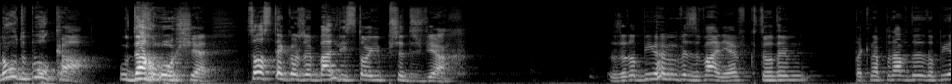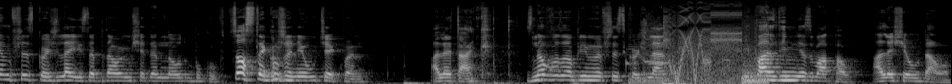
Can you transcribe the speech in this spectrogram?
notebooka! Udało się! Co z tego, że Baldi stoi przy drzwiach? Zrobiłem wyzwanie, w którym tak naprawdę robiłem wszystko źle i zebrałem 7 notebooków. Co z tego, że nie uciekłem? Ale tak, znowu robimy wszystko źle i Baldi mnie złapał, ale się udało.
